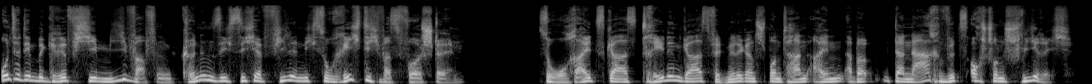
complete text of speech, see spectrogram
Unter dem Begriff Chemiewaffen können sich sicher viele nicht so richtig was vorstellen. So Reizgas, Tränengas fällt mir da ganz spontan ein, aber danach wird's auch schon schwierig.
